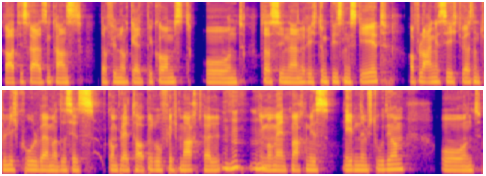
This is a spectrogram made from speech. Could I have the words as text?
gratis reisen kannst, dafür noch Geld bekommst und das in eine Richtung Business geht. Auf lange Sicht wäre es natürlich cool, wenn man das jetzt komplett hauptberuflich macht, weil Mhm, im Moment machen wir es neben dem Studium und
